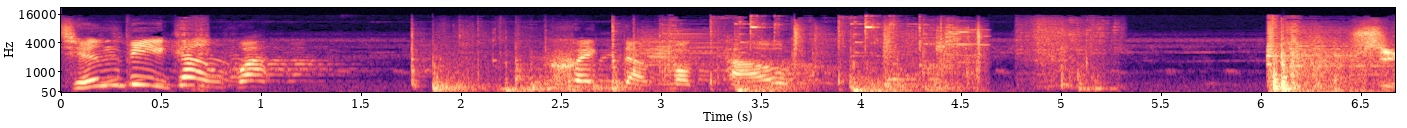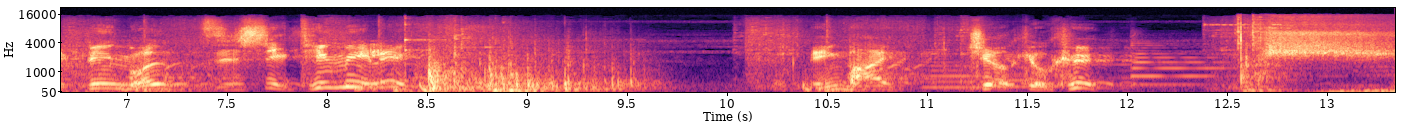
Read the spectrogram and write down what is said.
准备干活，挥动木头。士兵们，仔细听命令。明白，这就去。嘘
